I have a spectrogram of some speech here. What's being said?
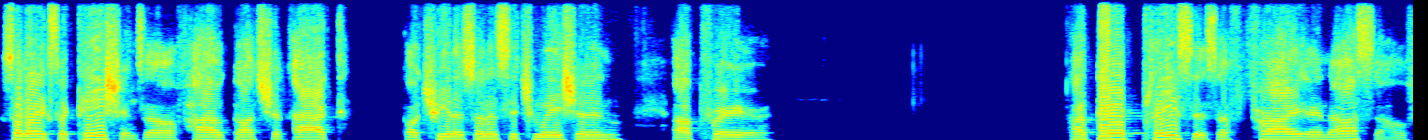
certain expectations of how God should act or treat a certain situation, our prayer. Are there places of pride in ourselves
